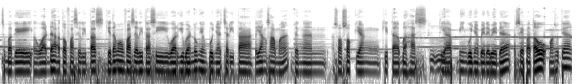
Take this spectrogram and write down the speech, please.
sebagai wadah atau fasilitas kita memfasilitasi wargi Bandung yang punya cerita yang sama dengan sosok yang kita bahas mm-hmm. tiap minggunya beda-beda. Siapa tahu maksudnya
